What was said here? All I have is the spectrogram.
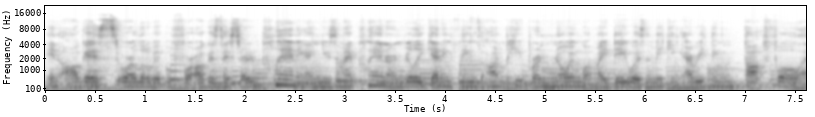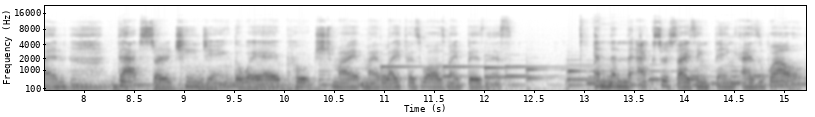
in August or a little bit before August, I started planning and using my planner and really getting things on paper and knowing what my day was and making everything thoughtful. And that started changing the way I approached my, my life as well as my business and then the exercising thing as well.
